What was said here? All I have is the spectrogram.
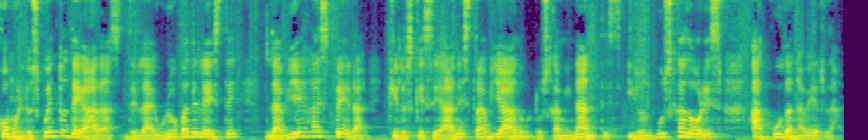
Como en los cuentos de hadas de la Europa del Este, la vieja espera que los que se han extraviado, los caminantes y los buscadores, acudan a verla.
